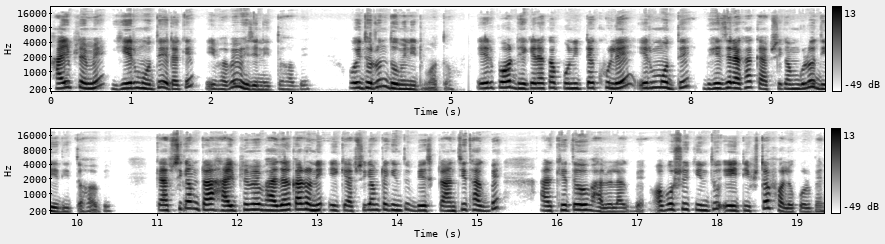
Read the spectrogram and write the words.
হাই ফ্লেমে ঘিয়ের মধ্যে এটাকে এইভাবে ভেজে নিতে হবে। ওই ধরুন দু মিনিট মতো। এরপর ঢেকে রাখা পনিরটা খুলে এর মধ্যে ভেজে রাখা ক্যাপসিকামগুলো দিয়ে দিতে হবে। ক্যাপসিকামটা হাই ফ্লেমে ভাজার কারণে এই ক্যাপসিকামটা কিন্তু বেশ ক্রাঞ্চি থাকবে আর খেতেও ভালো লাগবে। অবশ্যই কিন্তু এই টিপসটা ফলো করবেন।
